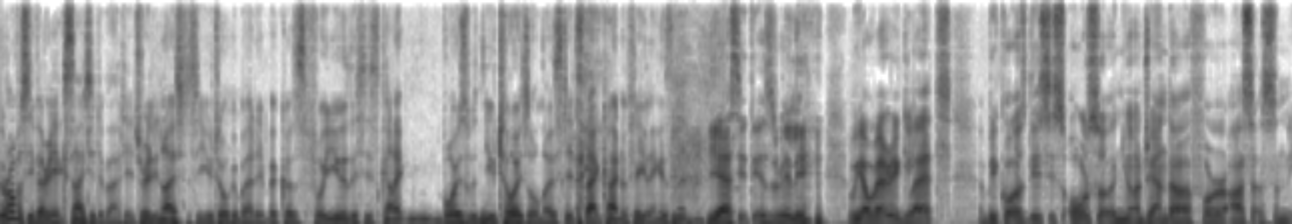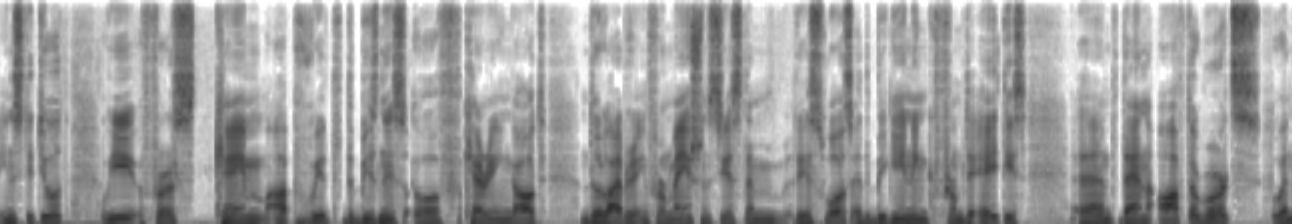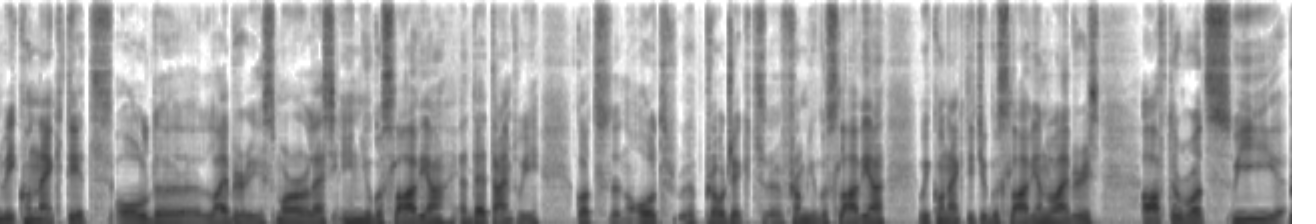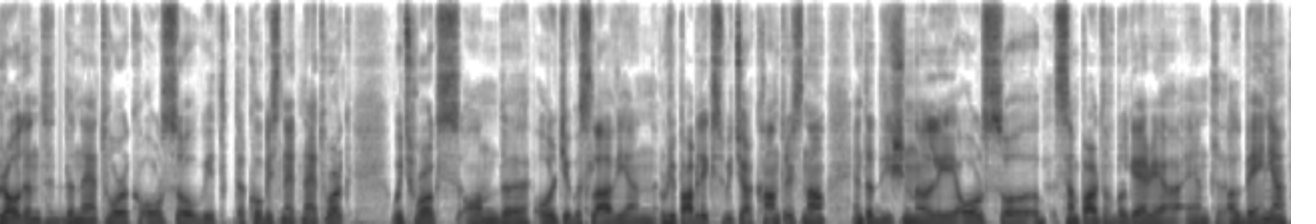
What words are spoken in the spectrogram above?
You're obviously very excited about it. It's really nice to see you talk about it because for you, this is kind of like boys with new toys almost. It's that kind of feeling, isn't it? Yes, it is really. We are very glad because this is also a new agenda for us as an institute. We first came up with the business of carrying out the library information system. This was at the beginning from the 80s. And then afterwards, when we connected all the libraries more or less in Yugoslavia, at that time we got an old uh, project uh, from Yugoslavia, we connected Yugoslavian libraries. Afterwards, we broadened the network also with the COBISS.net network, which works on the old Yugoslavian republics, which are countries now, and additionally also some part of Bulgaria and Albania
